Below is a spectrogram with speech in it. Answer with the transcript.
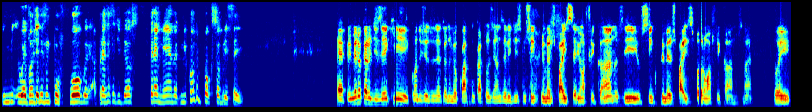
o evangelismo por fogo, a presença de Deus tremenda. Me conta um pouco sobre isso aí. É, primeiro eu quero dizer que quando Jesus entrou no meu quarto com 14 anos, ele disse que os cinco primeiros países seriam africanos e os cinco primeiros países foram africanos, né? Foi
